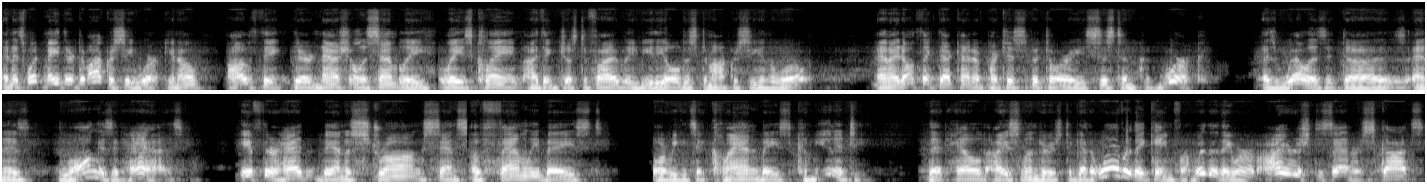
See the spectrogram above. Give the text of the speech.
And it's what made their democracy work, you know. I think their National Assembly lays claim, I think justifiably, to be the oldest democracy in the world. And I don't think that kind of participatory system could work as well as it does and as long as it has if there hadn't been a strong sense of family based, or we could say clan based community that held Icelanders together, wherever they came from, whether they were of Irish descent or Scots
